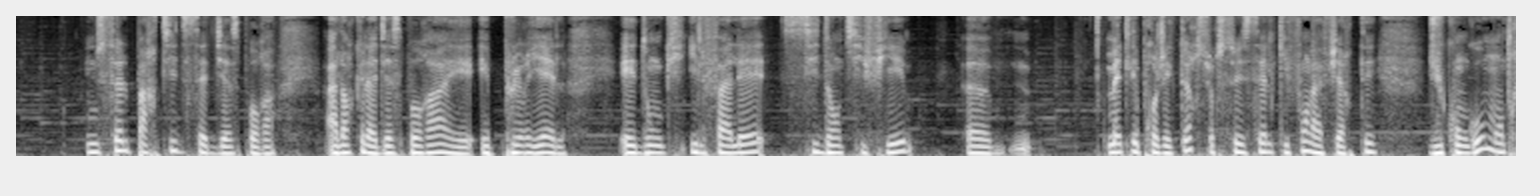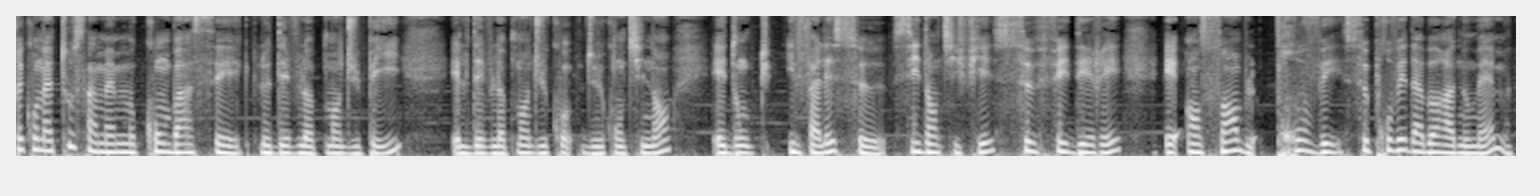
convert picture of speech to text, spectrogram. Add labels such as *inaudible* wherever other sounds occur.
une seule partie de cette diaspora, alors que la diaspora est, plurielle. Et donc, il fallait s'identifier. Euh, mettre les projecteurs sur ceux et celles qui font la fierté du Congo, montrer qu'on a tous un même combat, c'est le développement du pays et le développement du, du continent. Et donc, il fallait se s'identifier, se fédérer et ensemble prouver, se prouver d'abord à nous-mêmes,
